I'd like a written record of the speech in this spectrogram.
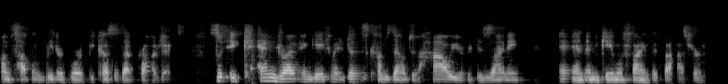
on top of the leaderboard because of that project so it can drive engagement it just comes down to how you're designing and, and gamifying the classroom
